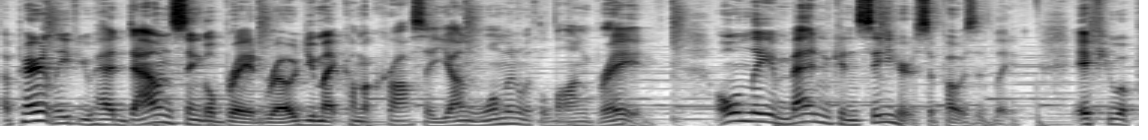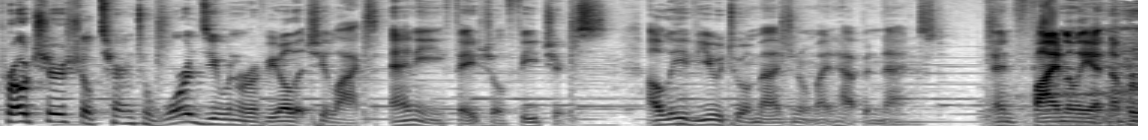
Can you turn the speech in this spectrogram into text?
Apparently, if you head down Single Braid Road, you might come across a young woman with a long braid. Only men can see her, supposedly. If you approach her, she'll turn towards you and reveal that she lacks any facial features. I'll leave you to imagine what might happen next. And finally, at number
